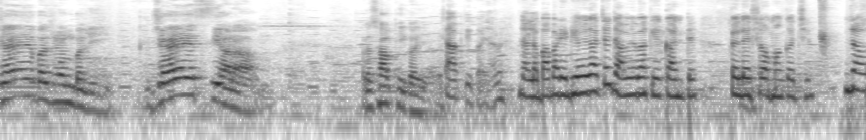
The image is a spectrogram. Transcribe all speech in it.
জয় বজরং বলি জয় সিয়ারাম। তাহলে সব ঠিক হয়ে যাবে। সব ঠিক হয়ে যাবে। চলো বাবা রেডি হয়ে গেছে যাবে বা কেক আনতে। চলে এসো আমার কাছে। যাও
